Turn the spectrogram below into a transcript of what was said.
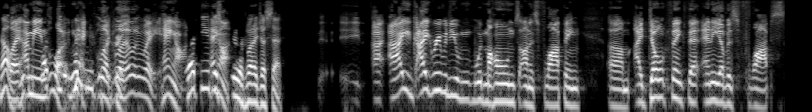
No. Like, I mean, look, Nick, look, look, wait, hang on. What do you hang disagree on. with what I just said? I, I, I agree with you with Mahomes on his flopping. Um, I don't think that any of his flops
